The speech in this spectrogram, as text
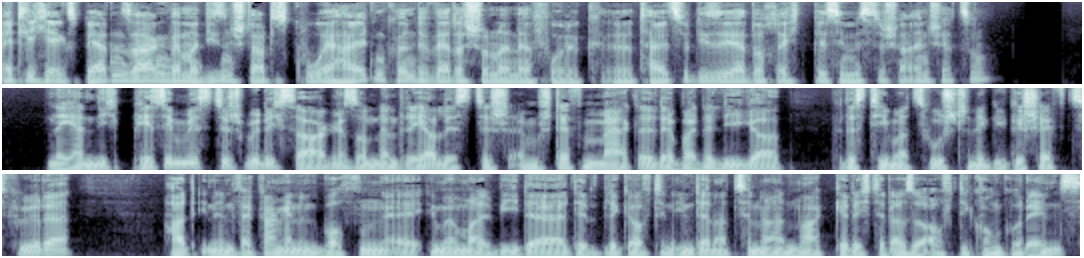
Etliche Experten sagen, wenn man diesen Status quo erhalten könnte, wäre das schon ein Erfolg. Äh, teilst du diese ja doch recht pessimistische Einschätzung? Naja, nicht pessimistisch würde ich sagen, sondern realistisch. Ähm, Steffen Merkel, der bei der Liga für das Thema zuständige Geschäftsführer, hat in den vergangenen Wochen äh, immer mal wieder den Blick auf den internationalen Markt gerichtet, also auf die Konkurrenz.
